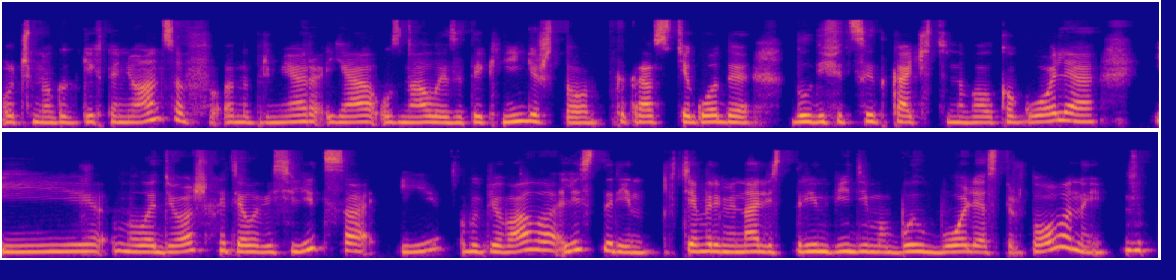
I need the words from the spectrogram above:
Очень много каких-то нюансов. Например, я узнала из этой книги, что как раз в те годы был дефицит качественного алкоголя, и молодежь хотела веселиться и выпивала "Листерин". В те времена "Листерин", видимо, был более спиртованный.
